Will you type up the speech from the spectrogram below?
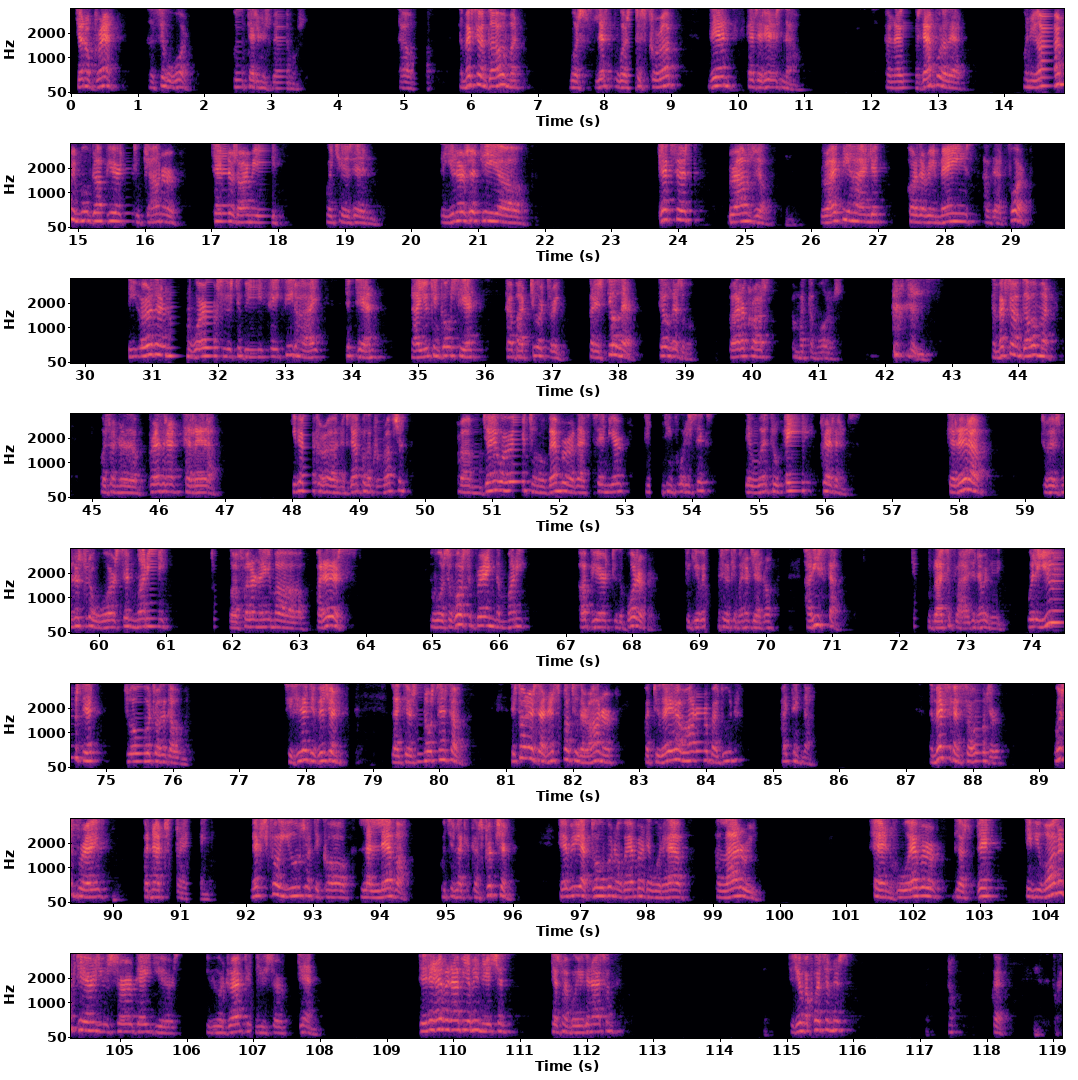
General Grant, the Civil War, put that in his memos. Now, the Mexican government was less, was as corrupt then as it is now. An example of that, when the army moved up here to counter Taylor's army, which is in the University of Texas, Brownsville, right behind it are the remains of that fort. The earthen works used to be eight feet high to 10. Now you can go see it, they're about two or three, but it's still there, still visible, right across from Matamoros. the Mexican government was under President Herrera. Give you an example of corruption. From January to November of that same year, 1846, they went through eight presidents. Herrera, through his Minister of War, sent money to a fellow named uh, Paredes, who was supposed to bring the money up here to the border to give it to the Commander General Arista to supplies and everything. Well, he used it to overthrow the government. So you see that division, like there's no sense of, it's not as an insult to their honor, but do they have honor by doing it? I think not. The Mexican soldier was brave, but not trained. Mexico used what they call la leva, which is like a conscription. Every October, November, they would have a lottery. And whoever gets picked, if you volunteered, you served eight years. If you were drafted, you served 10. They didn't have enough ammunition. Yes, my boy, you gonna ask something? Did you have a question, miss? No? Okay. Okay.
